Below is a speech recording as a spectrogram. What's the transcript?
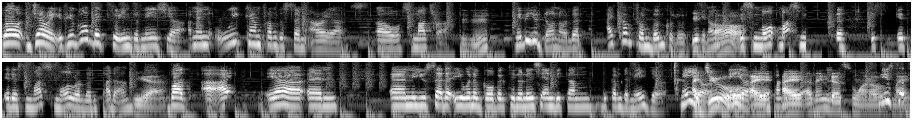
Well, Jerry, if you go back to Indonesia, I mean, we came from the same area, uh, Sumatra. Mm-hmm. Maybe you don't know that I come from Bengkulu. Yeah. You know, oh. it's more much it's it, it is much smaller than Padang. Yeah. But I, yeah, and and you said that you want to go back to Indonesia and become become the mayor. Mayor. I do. Mayor I, I I think that's one of my.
